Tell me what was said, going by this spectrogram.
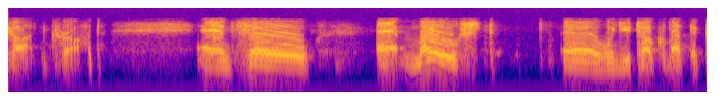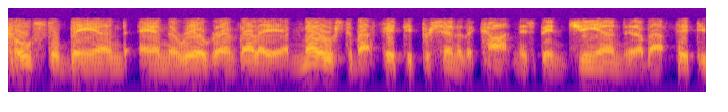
cotton crop, and so at most uh, when you talk about the coastal bend and the Rio Grande Valley, at most about 50% of the cotton has been ginned, and about 50%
